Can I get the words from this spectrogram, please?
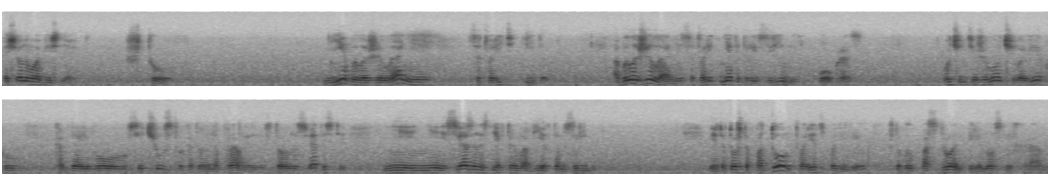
Значит, он ему объясняет, что не было желания сотворить идол, а было желание сотворить некоторый зримый образ. Очень тяжело человеку, когда его все чувства, которые направлены в сторону святости, не, не связаны с некоторым объектом зримым. И это то, что потом Творец повелел, что был построен переносный храм –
